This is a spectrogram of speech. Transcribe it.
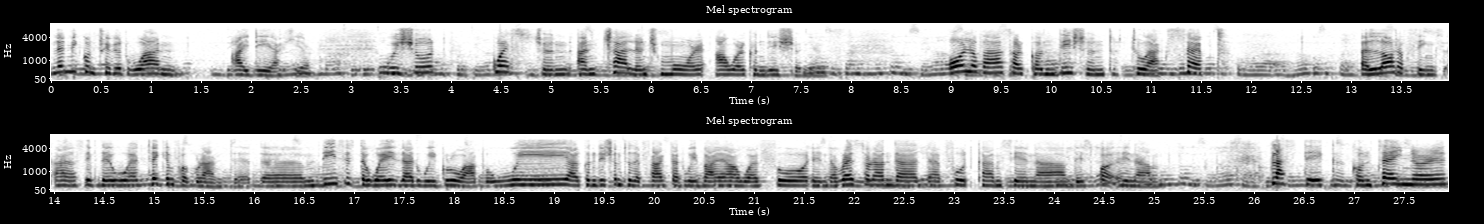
let me contribute one idea here. We should question and challenge more our conditioning. All of us are conditioned to accept a lot of things as if they were taken for granted. Um, this is the way that we grew up. We are conditioned to the fact that we buy our food in the restaurant, that the food comes in um, um, a, this, in a plastic container.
